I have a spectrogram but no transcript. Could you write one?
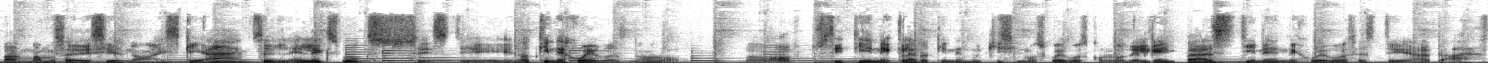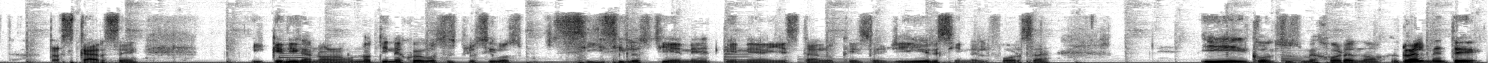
vamos a decir, ¿no? Es que, ah, pues el, Xbox este, no tiene juegos, ¿no? sí tiene, claro, tiene muchísimos juegos. Con lo del Game Pass, tienen juegos este, a, atascarse. Y que digan, no, no tiene juegos exclusivos. Sí, sí los tiene. Tiene, ahí está lo que es el Gears y en el Forza y con sus mejoras, ¿no? Realmente,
